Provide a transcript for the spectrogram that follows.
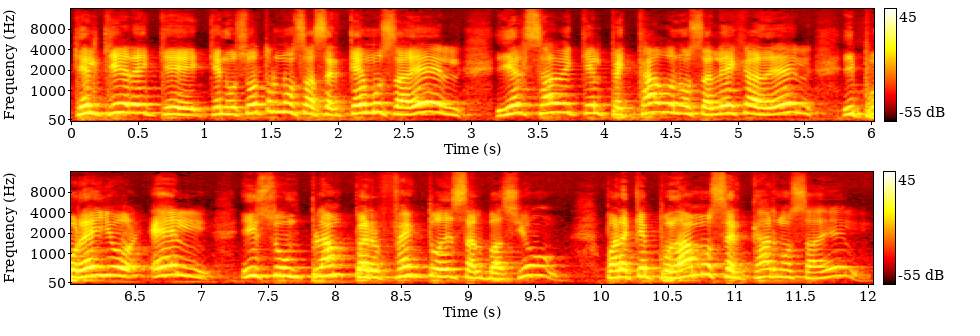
que Él quiere que, nosotros nos acerquemos a Él. Y Él sabe que el pecado nos aleja de Él. Y por ello Él hizo un plan perfecto de salvación para que podamos acercarnos a Él.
